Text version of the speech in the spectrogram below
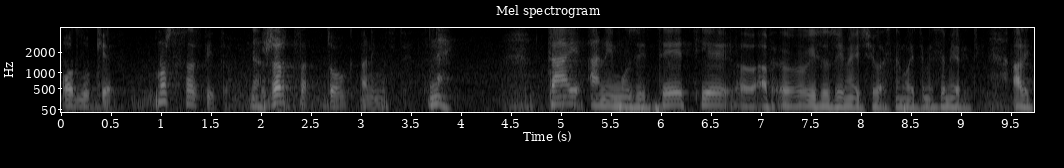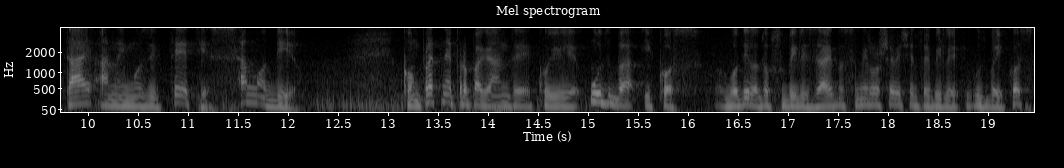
odluke, ono što sam vas pitao, žrtva tog animoziteta? Ne. Taj animozitet je, izuzimajući vas, nemojte mi zamjeriti, ali taj animozitet je samo dio kompletne propagande koju je Udba i Kos vodila dok su bili zajedno sa Miloševićem, to je bili Udba i Kos.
